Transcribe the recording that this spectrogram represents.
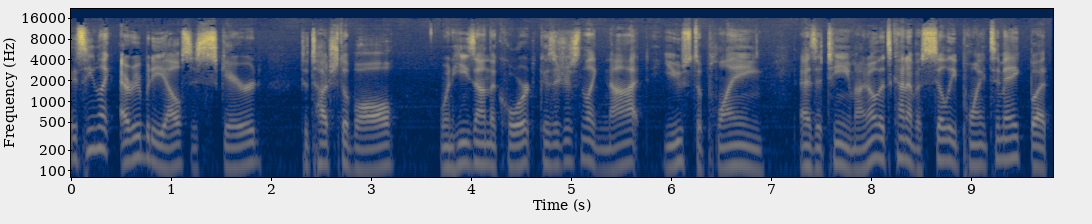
It seems like everybody else is scared to touch the ball when he's on the court because they're just like not used to playing as a team. I know that's kind of a silly point to make, but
